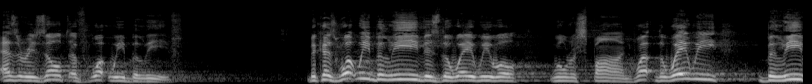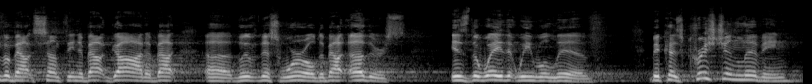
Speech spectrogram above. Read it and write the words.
as a result of what we believe. Because what we believe is the way we will, will respond. What, the way we believe about something, about God, about uh, this world, about others, is the way that we will live. Because Christian living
